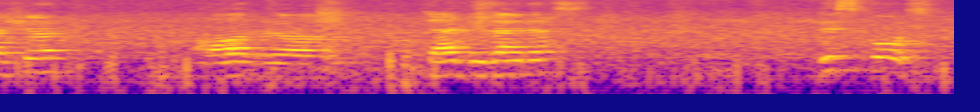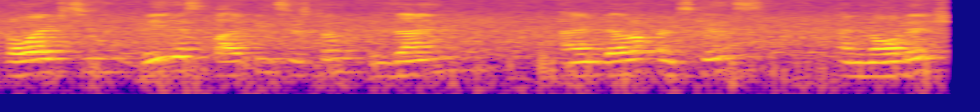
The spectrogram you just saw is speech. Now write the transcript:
fresher or uh, CAD designers, this course provides you various piping system design and development skills and knowledge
